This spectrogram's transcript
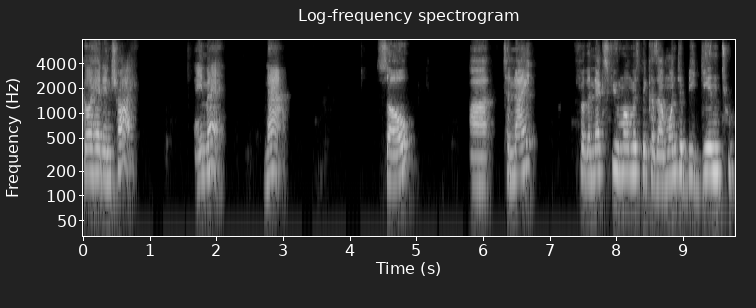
Go ahead and try it. Amen. Now, so uh, tonight, for the next few moments, because I want to begin to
